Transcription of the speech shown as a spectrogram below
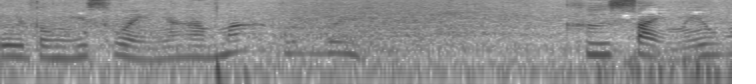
คือตรงนี้สวยงามมากเลย คือใส่ไม่ไหว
